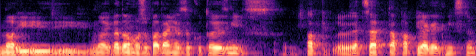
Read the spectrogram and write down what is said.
No i, no i wiadomo, że badanie wzroku to jest nic. Papi recepta, papierek nic tym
